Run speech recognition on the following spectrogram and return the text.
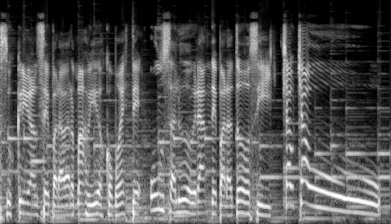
Suscríbanse para ver más videos como este. Un saludo grande para todos y chau chau.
